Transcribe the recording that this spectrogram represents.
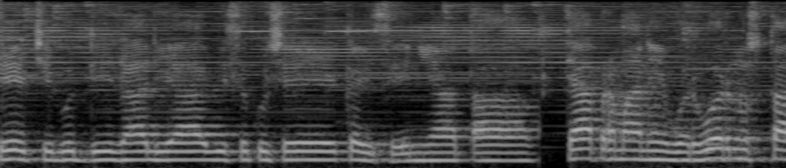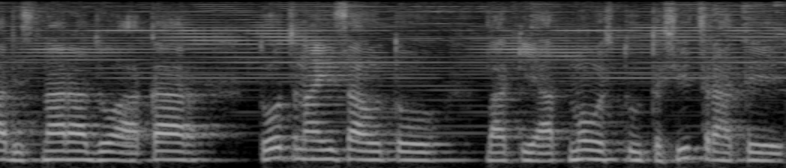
तेची बुद्धी झाली या विसकुशे कैसे नियाता. त्याप्रमाणे वरवर नुसता दिसणारा जो आकार तोच नाहीसा होतो. बाकी आत्मवस्तू तशीच राहते.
